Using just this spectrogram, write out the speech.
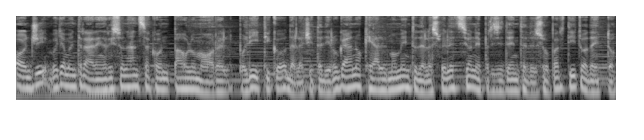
Oggi vogliamo entrare in risonanza con Paolo Morel, politico della città di Lugano che al momento della sua elezione presidente del suo partito ha detto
